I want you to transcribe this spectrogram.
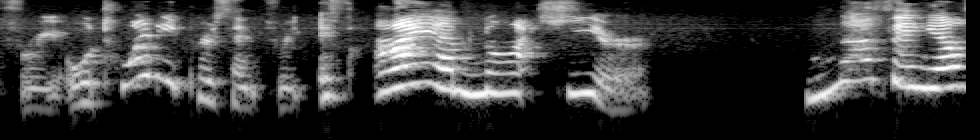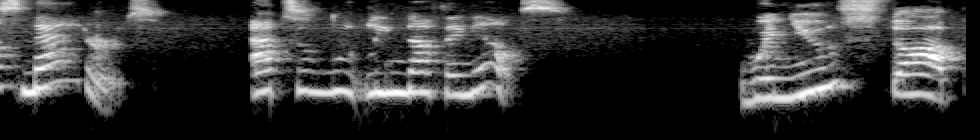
free or 20% free? If I am not here, nothing else matters. Absolutely nothing else. When you stop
